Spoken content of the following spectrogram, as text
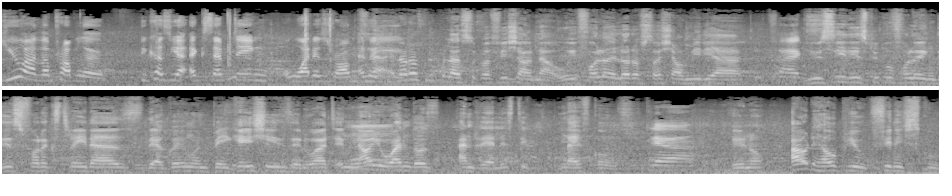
you are the problem because you're accepting what is wrong And a you lot of people are superficial now. We follow a lot of social media. Facts. You see these people following these forex traders. They are going on vacations and what. And now you mm. want those unrealistic life goals. yeah You know, I would help you finish school.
